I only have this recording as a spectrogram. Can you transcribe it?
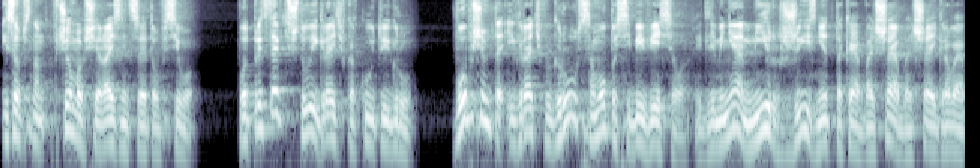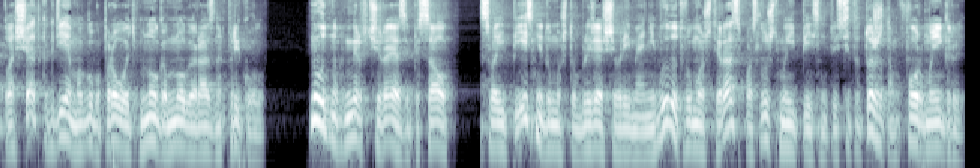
И, собственно, в чем вообще разница этого всего? Вот представьте, что вы играете в какую-то игру. В общем-то, играть в игру само по себе весело. И для меня мир, жизнь – это такая большая-большая игровая площадка, где я могу попробовать много-много разных приколов. Ну вот, например, вчера я записал свои песни, думаю, что в ближайшее время они выйдут, вы можете раз послушать мои песни. То есть это тоже там форма игры.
